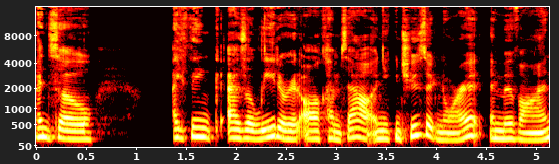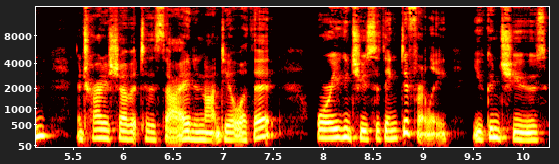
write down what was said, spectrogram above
And so I think as a leader, it all comes out and you can choose to ignore it and move on and try to shove it to the side and not deal with it. Or you can choose to think differently. You can choose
